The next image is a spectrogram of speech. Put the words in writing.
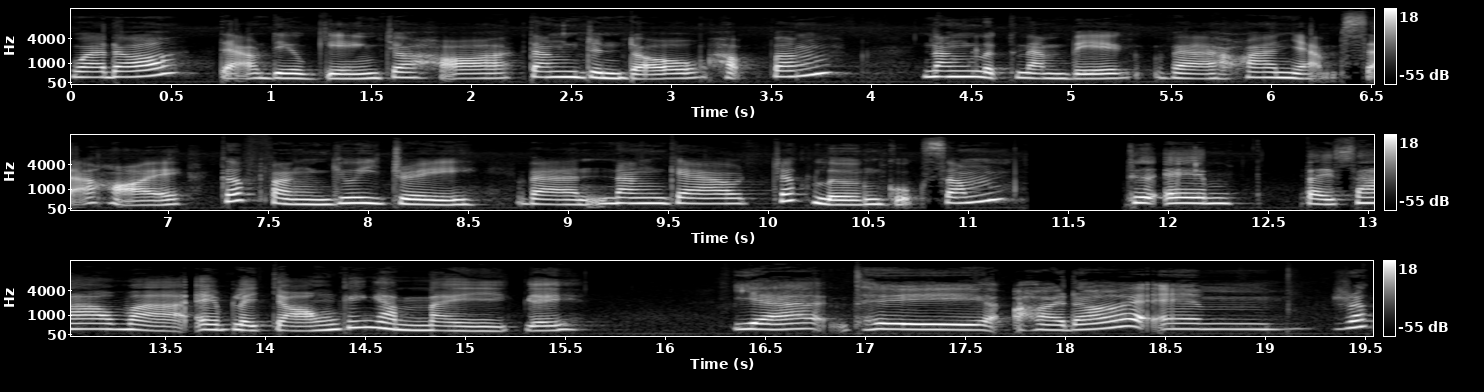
Qua đó, tạo điều kiện cho họ tăng trình độ học vấn, năng lực làm việc và hòa nhập xã hội, góp phần duy trì và nâng cao chất lượng cuộc sống. Thưa em, tại sao mà em lại chọn cái ngành này vậy? Dạ, thì hồi đó em rất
